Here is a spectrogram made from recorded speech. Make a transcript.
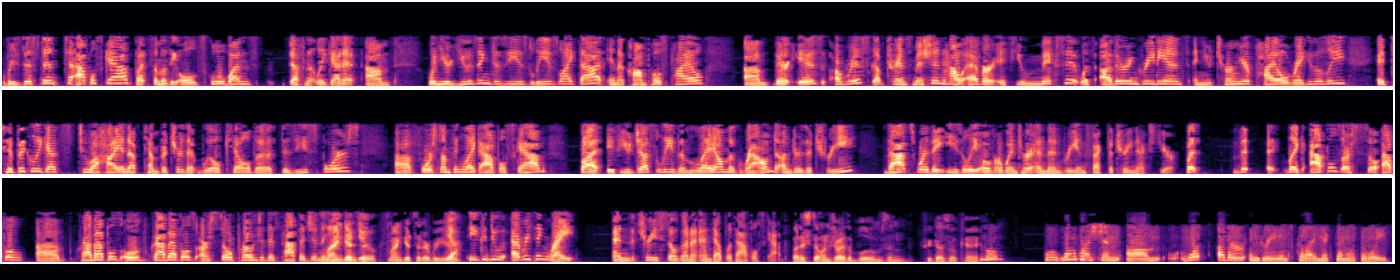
resistant to apple scab, but some of the old school ones definitely get it. Um, when you're using diseased leaves like that in a compost pile, um, there is a risk of transmission. However, if you mix it with other ingredients and you turn your pile regularly, it typically gets to a high enough temperature that will kill the disease spores uh, for something like apple scab. But if you just leave them lay on the ground under the tree, that's where they easily overwinter and then reinfect the tree next year. But the, like apples are so apple uh crab apples old crab apples are so prone to this pathogen that mine you can do it, mine gets it every year. Yeah you can do everything right and the tree's still going to end up with apple scab. But i still enjoy the blooms and the tree does okay. Well mm-hmm. well one question um what other ingredients could i mix in with the leaves?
